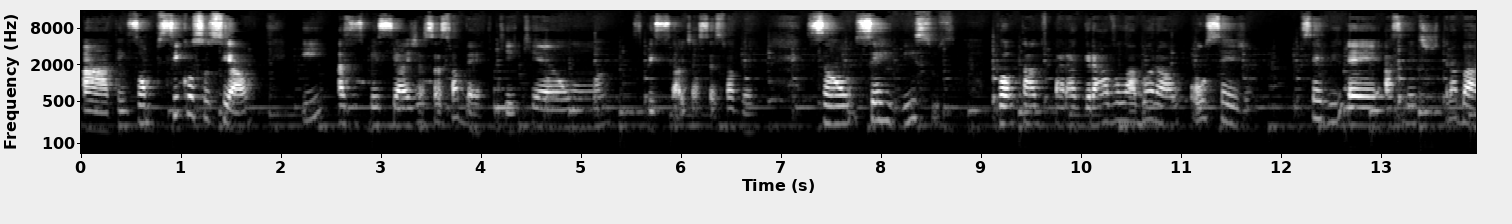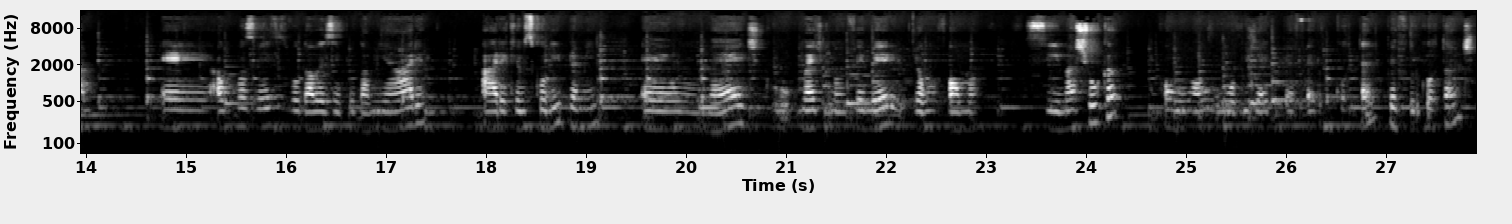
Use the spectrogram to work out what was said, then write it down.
a atenção psicossocial e as especiais de acesso aberto. Que é uma especial de acesso aberto? São serviços voltados para agravo laboral, ou seja, é, acidentes de trabalho. É, algumas vezes, vou dar o exemplo da minha área, a área que eu escolhi para mim é um médico, médico não enfermeiro, de alguma forma se machuca com algum objeto perfuro cortante, perfuro cortante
